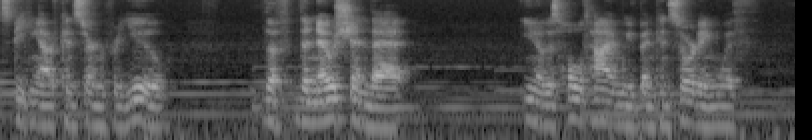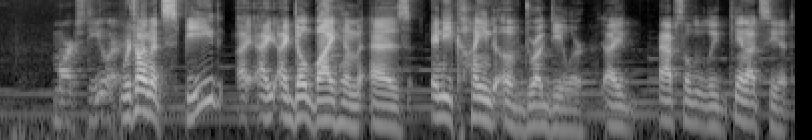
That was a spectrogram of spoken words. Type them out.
speaking out of concern for you, the the notion that you know this whole time we've been consorting with Mark's dealer. We're talking about speed. I, I, I don't buy him as any kind of drug dealer. I absolutely cannot see it.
